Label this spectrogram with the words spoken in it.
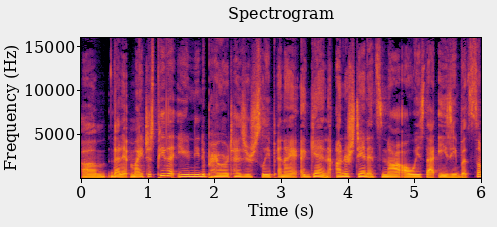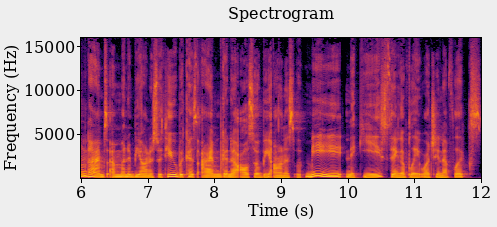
Um, that it might just be that you need to prioritize your sleep. And I, again, understand it's not always that easy, but sometimes I'm going to be honest with you because I'm going to also be honest with me, Nikki, staying up late watching Netflix.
